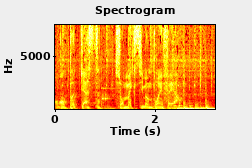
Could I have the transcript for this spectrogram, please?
En podcast sur maximum.fr.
